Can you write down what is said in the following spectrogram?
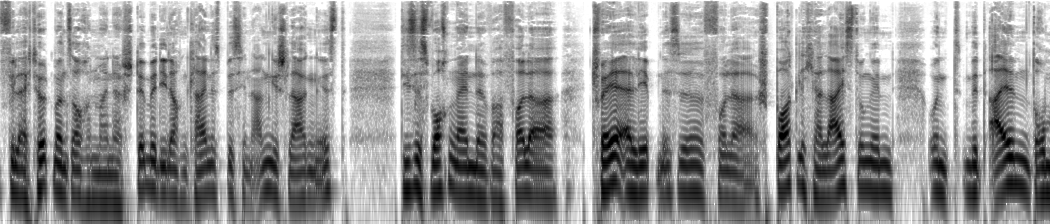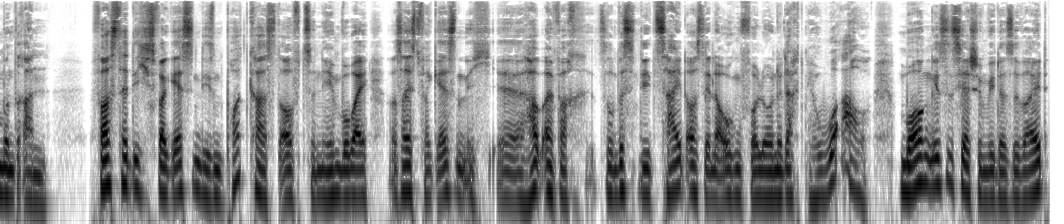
vielleicht hört man es auch in meiner Stimme, die noch ein kleines bisschen angeschlagen ist. Dieses Wochenende war voller Trail-Erlebnisse, voller sportlicher Leistungen und mit allem drum und dran. Fast hätte ich es vergessen, diesen Podcast aufzunehmen. Wobei, was heißt vergessen? Ich äh, habe einfach so ein bisschen die Zeit aus den Augen verloren und dachte mir, wow, morgen ist es ja schon wieder soweit.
